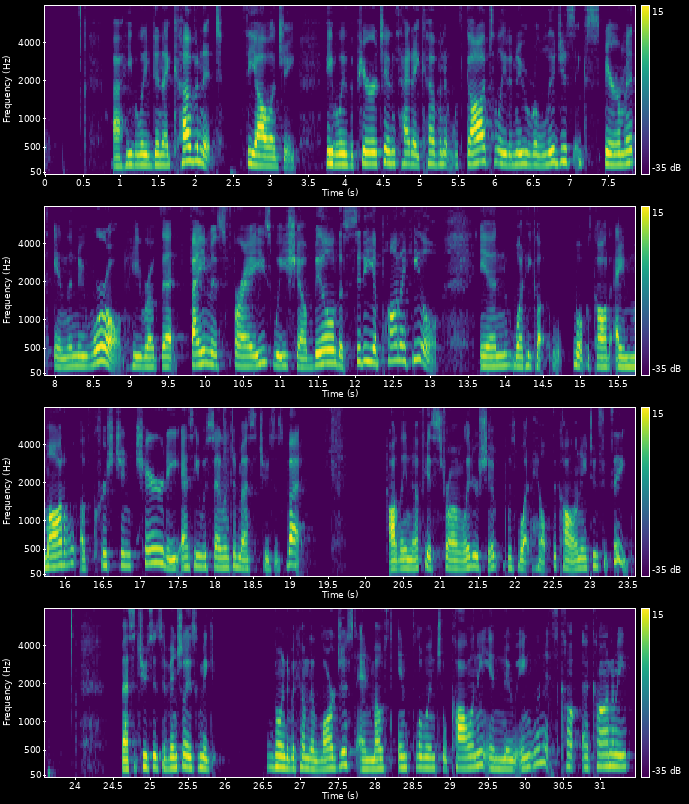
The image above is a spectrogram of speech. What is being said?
Uh, he believed in a covenant theology. He believed the Puritans had a covenant with God to lead a new religious experiment in the New World. He wrote that famous phrase, "We shall build a city upon a hill," in what he called, what was called a model of Christian charity as he was sailing to Massachusetts Bay. Oddly enough, his strong leadership was what helped the colony to succeed. Massachusetts eventually is going to, be, going to become the largest and most influential colony in New England. Its co- economy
